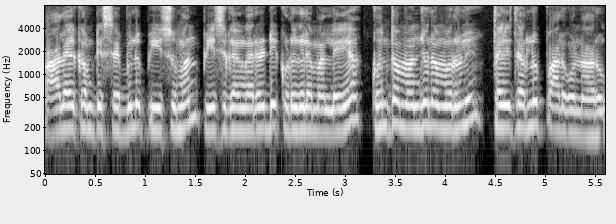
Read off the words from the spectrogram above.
ఆలయ కమిటీ సభ్యులు పి. సుమన్ పిసి గంగారెడ్డి కొడుగుల మల్లయ్య కొంత మంజుల మురళి తదితరులు పాల్గొన్నారు.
